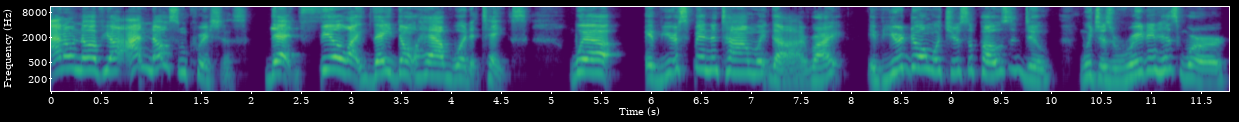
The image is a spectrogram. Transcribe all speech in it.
I don't know if y'all, I know some Christians that feel like they don't have what it takes. Well, if you're spending time with God, right? If you're doing what you're supposed to do, which is reading his word,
